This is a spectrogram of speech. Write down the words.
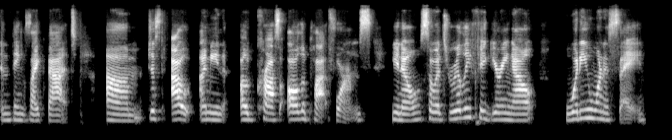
and things like that um, just out, I mean, across all the platforms, you know? So it's really figuring out what do you want to say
